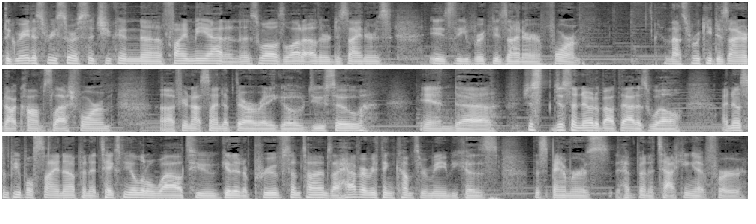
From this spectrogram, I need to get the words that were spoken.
the greatest resource that you can uh, find me at, and as well as a lot of other designers, is the Rookie Designer forum, and that's rookiedesigner.com slash forum. Uh, if you're not signed up there already, go do so. And uh, just just a note about that as well. I know some people sign up, and it takes me a little while to get it approved. Sometimes I have everything come through me because the spammers have been attacking it for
